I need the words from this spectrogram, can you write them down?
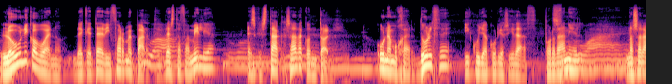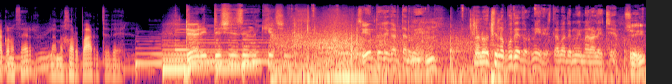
Lo único bueno de que Teddy forme parte de esta familia es que está casada con Tony, una mujer dulce y cuya curiosidad por Daniel nos hará conocer la mejor parte de él. Dirty dishes in the kitchen. Siento llegar tarde. Anoche no pude dormir, estaba de muy mala leche. Sí.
